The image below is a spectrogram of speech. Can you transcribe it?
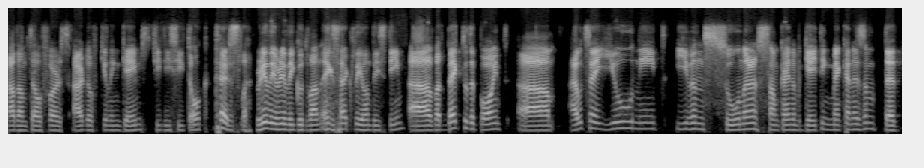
adam telfer's art of killing games gdc talk. There's a really really good one exactly on this team uh, but back to the point um, I would say you need even sooner some kind of gating mechanism that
